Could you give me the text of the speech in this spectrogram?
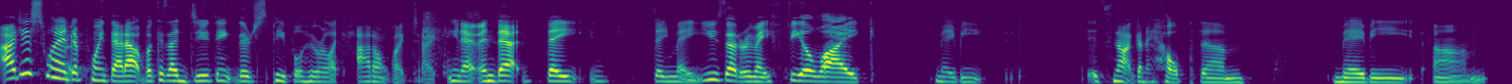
I just wanted to point that out because I do think there's people who are like, I don't like to, you know, and that they they may use that or may feel like maybe it's not going to help them, maybe um,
